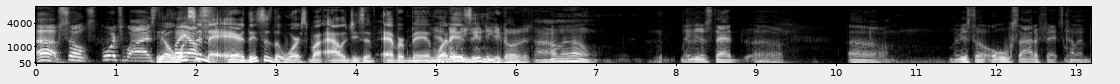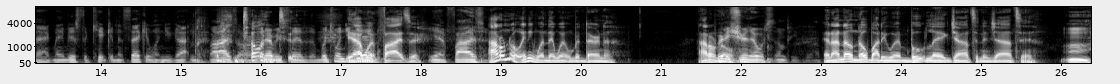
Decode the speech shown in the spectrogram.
Uh, so sports wise, Yo, what's in the air? This is the worst my allergies have ever been. Yeah, what maybe is you it? need to go to. I don't know. Maybe it's that. Uh, uh, maybe it's the old side effects coming back. Maybe it's the kick in the second one you got in the Pfizer or whatever he says. said. Which one you yeah, I went Pfizer. Yeah, Pfizer. I don't know anyone that went with Moderna. I don't Pretty know. sure there were some people. And I know nobody went bootleg Johnson and Johnson. Mm.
